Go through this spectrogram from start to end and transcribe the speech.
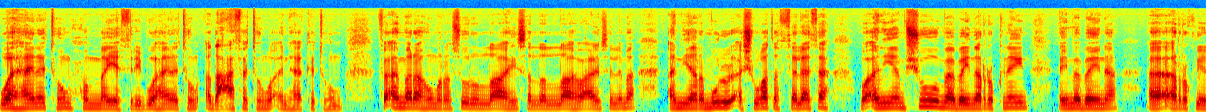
وهانتهم حمى يثرب وهانتهم أضعفتهم وأنهاكتهم. فأمرهم رسول الله صلى الله عليه وسلم أن يرملوا الأشواط الثلاثة وأن يمشوا ما بين الركنين أي ما بين آه، الركن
